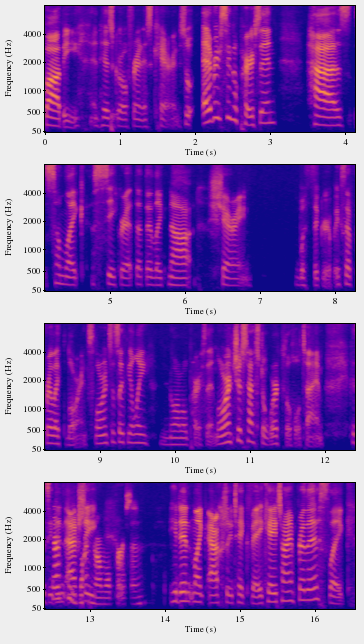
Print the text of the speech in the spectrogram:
bobby and his girlfriend is karen. So every single person has some like secret that they're like not sharing with the group except for like Lawrence. Lawrence is like the only normal person. Lawrence just has to work the whole time because he That's didn't actually normal person. He didn't like actually take vacay time for this, like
